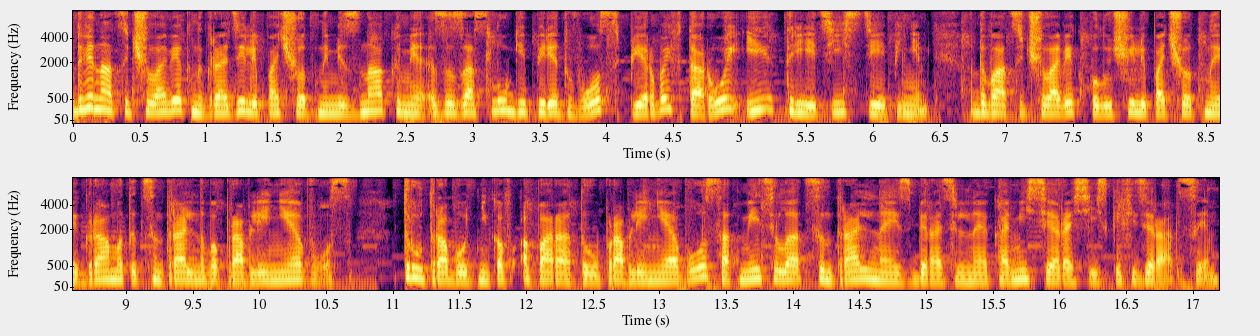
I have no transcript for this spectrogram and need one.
12 человек наградили почетными знаками за заслуги перед ВОЗ первой, второй и третьей степени. 20 человек получили почетные грамоты Центрального правления ВОЗ. Труд работников аппарата управления ВОЗ отметила Центральная избирательная комиссия Российской Федерации.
